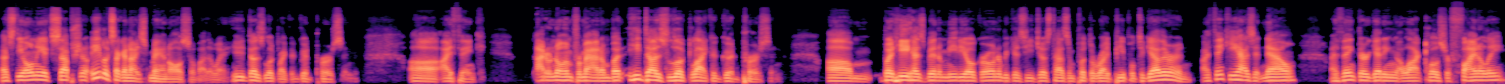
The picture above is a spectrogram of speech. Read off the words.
that's the only exception. He looks like a nice man, also, by the way. He does look like a good person. Uh, I think. I don't know him from Adam, but he does look like a good person. Um, but he has been a mediocre owner because he just hasn't put the right people together. And I think he has it now. I think they're getting a lot closer finally,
